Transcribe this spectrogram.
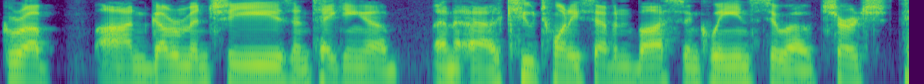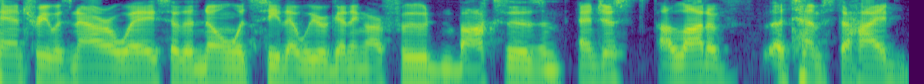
grew up on government cheese and taking a an, a Q27 bus in Queens to a church pantry was an hour away so that no one would see that we were getting our food in boxes and, and just a lot of attempts to hide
